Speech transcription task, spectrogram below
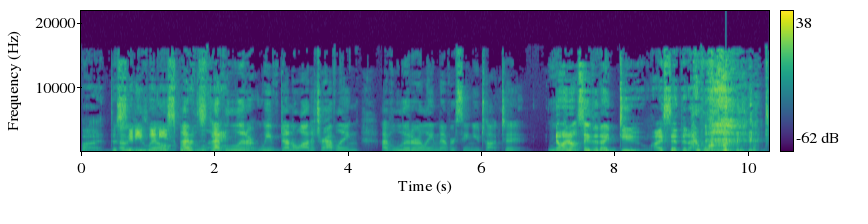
but this Oh, any you will. any sports I've, thing. I've literally we've done a lot of traveling. I've literally never seen you talk to. No, I don't say that I do. I said that I would.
